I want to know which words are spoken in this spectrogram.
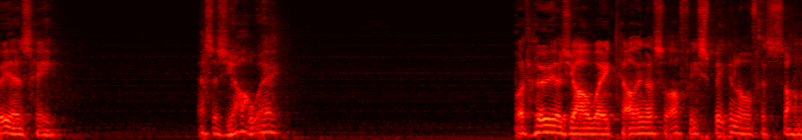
Who is he? This is Yahweh. But who is Yahweh telling us of? He's speaking of his Son,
